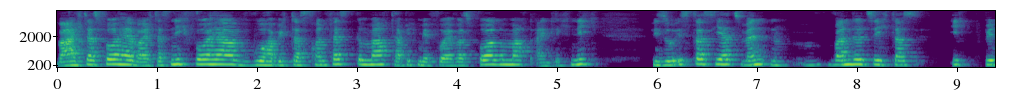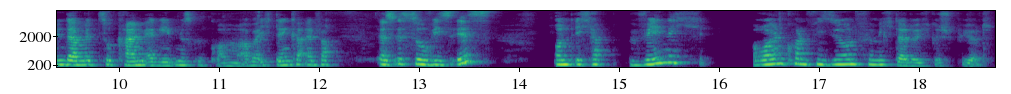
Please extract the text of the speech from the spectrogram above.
war ich das vorher, war ich das nicht vorher? Wo habe ich das dran festgemacht? Habe ich mir vorher was vorgemacht? Eigentlich nicht. Wieso ist das jetzt? Wenn, wandelt sich das? Ich bin damit zu keinem Ergebnis gekommen. Aber ich denke einfach, es ist so, wie es ist. Und ich habe wenig Rollenkonfusion für mich dadurch gespürt.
